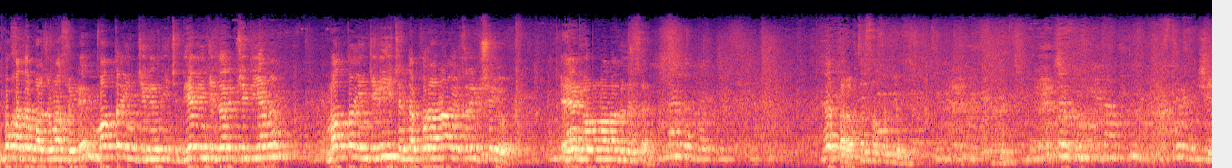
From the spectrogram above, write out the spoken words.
Bu kadar bacıma söyleyeyim. Matta İncil'in içi, diğer İncil'lere bir şey diyemem. Matta İncil'i içinde Kur'an'a aykırı bir şey yok. Eğer yorumlanabilirse. nerede bu? Her tarafta satılıyor. Şey,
